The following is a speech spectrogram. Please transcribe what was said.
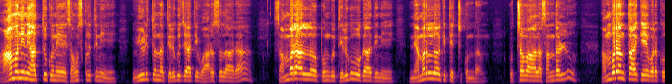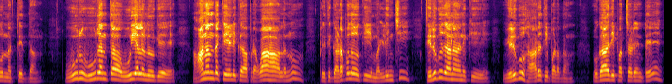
ఆమనిని హత్తుకునే సంస్కృతిని వీడుతున్న తెలుగు జాతి వారసులారా సంబరాల్లో పొంగు తెలుగు ఉగాదిని నెమరలోకి తెచ్చుకుందాం. ఉత్సవాల సందళ్ళు అంబరం తాకే వరకు నర్తిద్దాం. ఊరు ఊరంతా ఊయలలోగే ఆనందకేళిక ప్రవాహాలను ప్రతి గడపలోకి మళ్ళించి తెలుగుదనానికి వెలుగు హారతి పడదాం. ఉగాది పచ్చడంటే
